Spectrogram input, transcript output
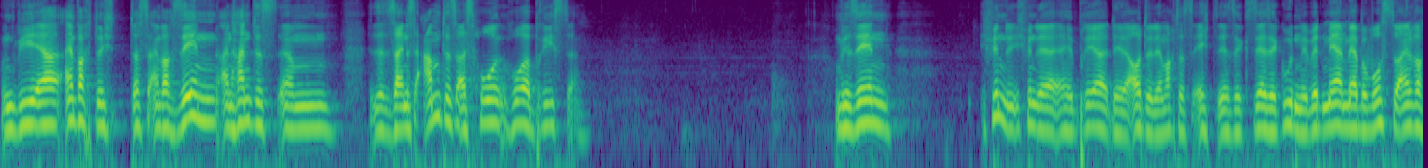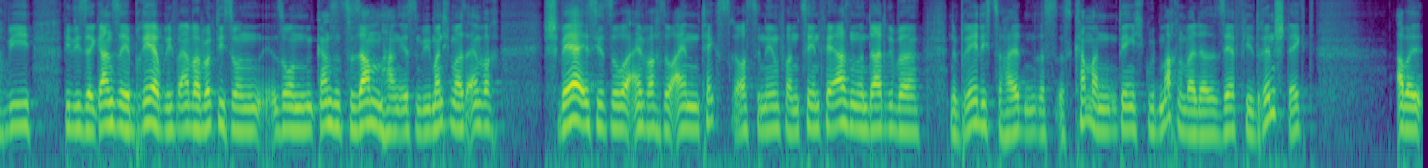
Und wie er einfach durch das einfach sehen anhand des, ähm, seines Amtes als ho hoher Priester. Und wir sehen, ich finde, ich finde, der Hebräer, der Autor, der macht das echt sehr, sehr, sehr gut. Mir wird mehr und mehr bewusst, so einfach wie, wie dieser ganze Hebräerbrief einfach wirklich so ein, so ein ganzen Zusammenhang ist. Und wie manchmal es einfach schwer ist, jetzt so einfach so einen Text rauszunehmen von zehn Versen und darüber eine Predigt zu halten. Das, das kann man, denke ich, gut machen, weil da sehr viel drinsteckt. Aber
